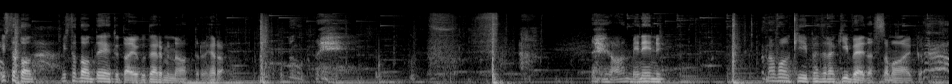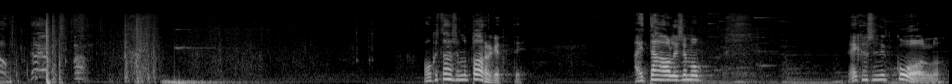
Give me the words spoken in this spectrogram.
Mistä tää on, mistä tää on tehty tai joku Terminaattori, herra? Ja, mene nyt. Mä vaan kiipeen tätä kiveä tässä samaan aikaan. Onko tää se mun targetti? Ai tää oli se mun... Eikä se nyt kuollut?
